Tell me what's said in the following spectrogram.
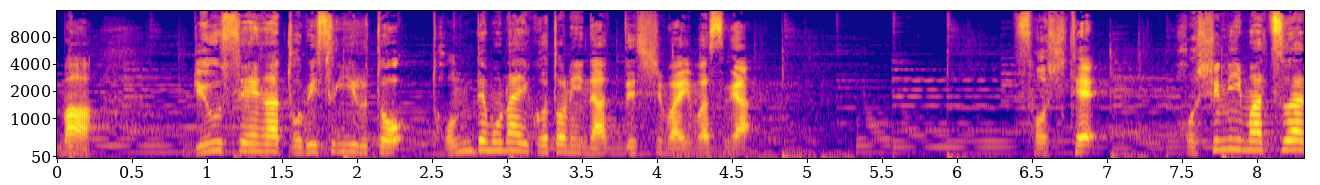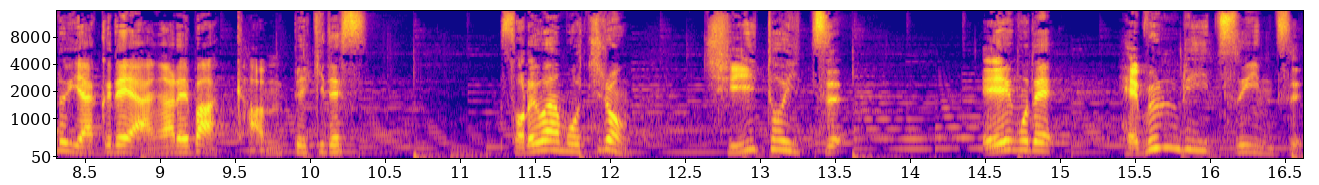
まあ流星が飛びすぎるととんでもないことになってしまいますがそして星にまつわる役で上がれば完璧です。それはもちろんチートイツ。英語でヘブンリーツインズ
